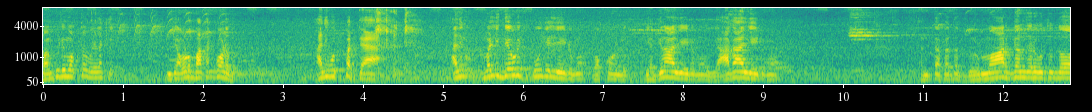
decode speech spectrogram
పంపిణీ మొత్తం వీళ్ళకే. ఇంకెవడు బతకూడదు అది ఉత్పత్తి. అది మళ్ళీ దేవుడికి పూజలు చేయటము ఒక్కోళ్ళు యజ్ఞాలు చేయటము యాగాలు చేయటము. ఎంత పెద్ద దుర్మార్గం జరుగుతుందో.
